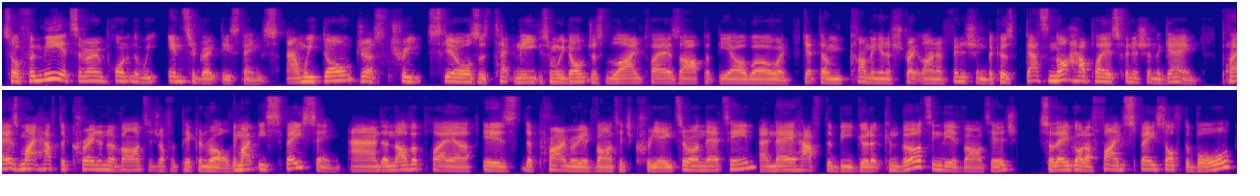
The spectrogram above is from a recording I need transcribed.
So for me, it's very important that we integrate these things and we don't just treat skills as techniques and we don't just line players up at the elbow and get them coming in a straight line and finishing because that's not how players finish in the game. Players might have to create an advantage off a pick and roll. They might be spacing and another player is the primary advantage creator on their team and they have to be good at converting the advantage so they've got to find space off the ball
